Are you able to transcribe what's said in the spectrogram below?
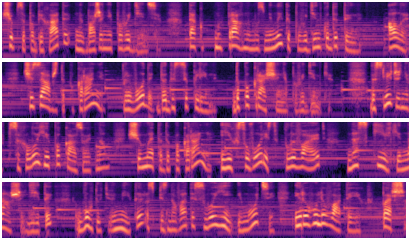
щоб запобігати небажаній поведінці. Так ми прагнемо змінити поведінку дитини. Але чи завжди покарання приводить до дисципліни, до покращення поведінки? Дослідження в психології показують нам, що методи покарання і їх суворість впливають, наскільки наші діти будуть вміти розпізнавати свої емоції і регулювати їх. Перше,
